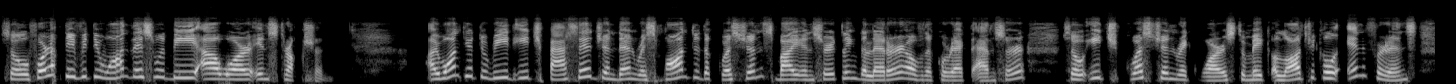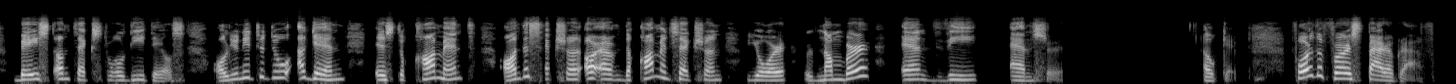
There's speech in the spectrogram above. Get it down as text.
So for activity one, this would be our instruction. I want you to read each passage and then respond to the questions by encircling the letter of the correct answer. So each question requires to make a logical inference based on textual details. All you need to do again is to comment on the section or uh, the comment section your number and the answer. Okay. For the first paragraph,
